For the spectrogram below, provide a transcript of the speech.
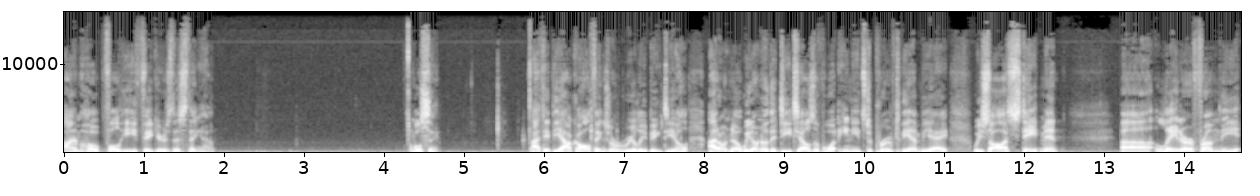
I'm hopeful he figures this thing out. We'll see. I think the alcohol thing's are a really big deal. I don't know. We don't know the details of what he needs to prove to the NBA. We saw a statement uh, later from the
